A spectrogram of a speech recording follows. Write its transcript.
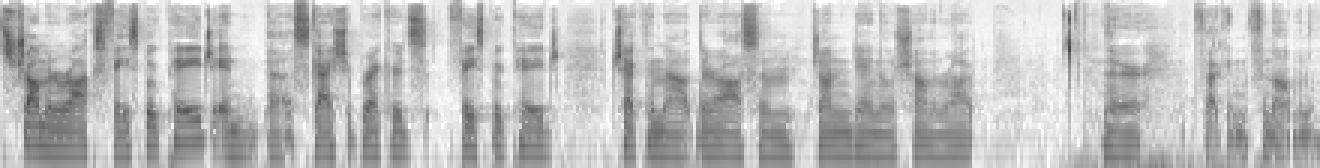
Shaman Rock's Facebook page and uh, Skyship Records Facebook page. Check them out. They're awesome. John and Daniel Shaman Rock. They're fucking phenomenal.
